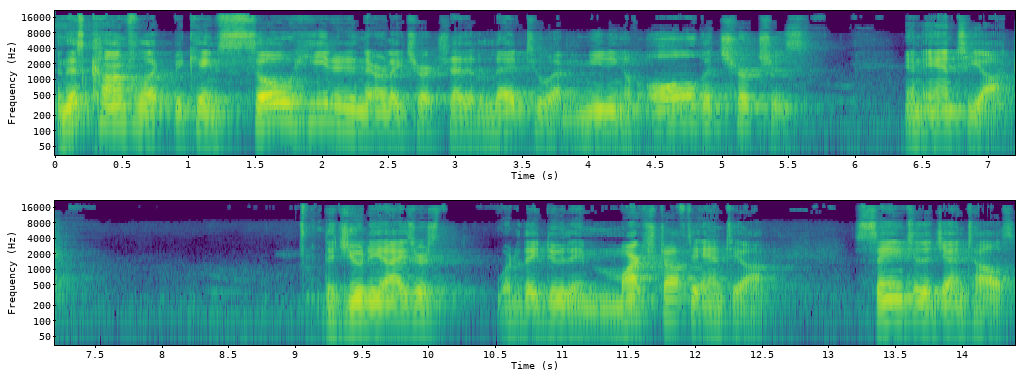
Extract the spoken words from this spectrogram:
And this conflict became so heated in the early church that it led to a meeting of all the churches in Antioch. The Judaizers, what did they do? They marched off to Antioch, saying to the Gentiles,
